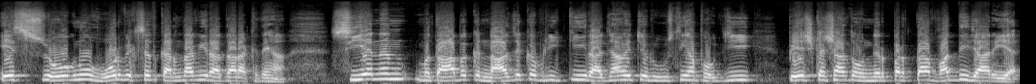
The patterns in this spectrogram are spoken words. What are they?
ਇਸ ਸਹਿਯੋਗ ਨੂੰ ਹੋਰ ਵਿਕਸਿਤ ਕਰਨ ਦਾ ਵੀ ਇਰਾਦਾ ਰੱਖਦੇ ਹਾਂ। CNN ਮੁਤਾਬਕ ਨਾਜ਼ੁਕ ਅਫਰੀਕੀ ਰਾਜਾਂ ਵਿੱਚ ਰੂਸ ਦੀਆਂ ਫੌਜੀ ਪੇਸ਼ਕਸ਼ਾਂ ਤੋਂ ਨਿਰਭਰਤਾ ਵੱਧਦੀ ਜਾ ਰਹੀ ਹੈ।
